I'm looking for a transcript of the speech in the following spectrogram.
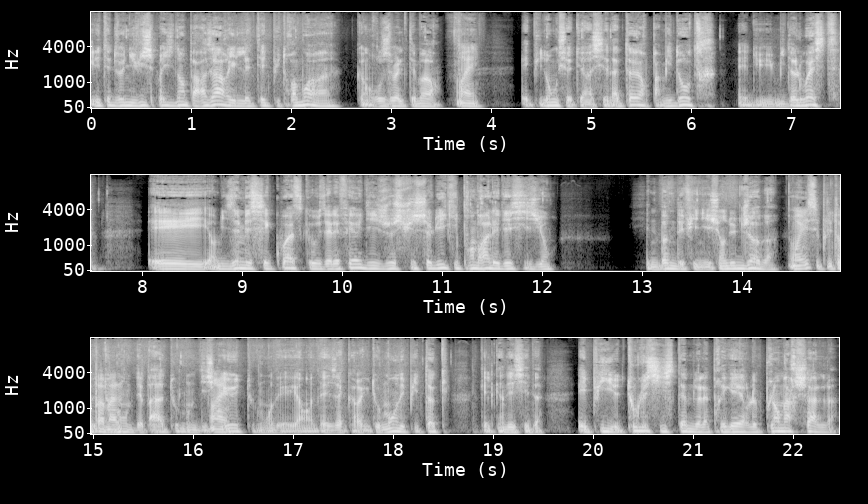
il était devenu vice-président par hasard, il l'était depuis trois mois, hein, quand Roosevelt est mort. Oui. Et puis donc, c'était un sénateur parmi d'autres, et du Middle West. Et on me disait, mais c'est quoi ce que vous allez faire? Il dit, je suis celui qui prendra les décisions. C'est une bonne définition du job. Oui, c'est plutôt tout pas mal. Tout le monde débat, tout le monde discute, ouais. tout le monde est en désaccord avec tout le monde, et puis toc, quelqu'un décide. Et puis tout le système de l'après-guerre, le plan Marshall,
